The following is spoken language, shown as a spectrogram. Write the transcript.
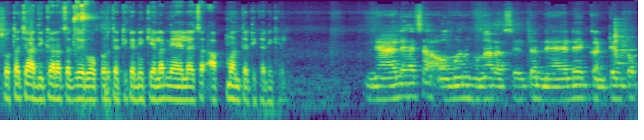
स्वतःच्या अधिकाराचा गैरवापर त्या ठिकाणी केला न्यायालयाचा अपमान त्या ठिकाणी केला. न्यायालयाचा अवमान होणार असेल तर न्यायालय कंटेम्प्ट ऑफ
